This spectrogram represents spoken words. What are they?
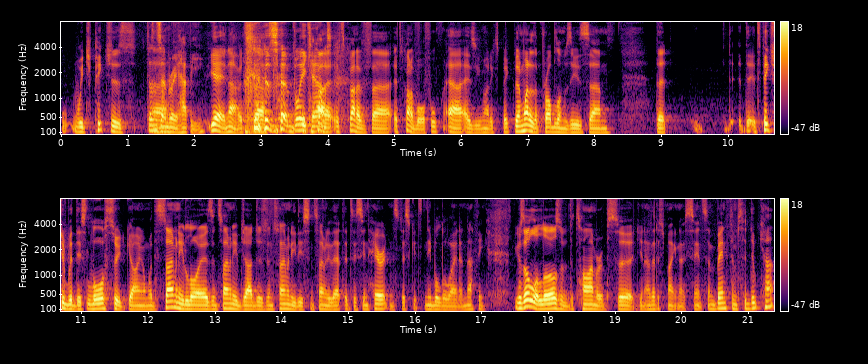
which pictures doesn't uh, sound very happy. Yeah, no, it's, uh, it's a bleak it's house. Kind of, it's kind of uh, it's kind of awful, uh, as you might expect. And one of the problems is um, that it's pictured with this lawsuit going on with so many lawyers and so many judges and so many this and so many that that this inheritance just gets nibbled away to nothing because all the laws of the time are absurd. You know, they just make no sense. And Bentham said, you can't,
